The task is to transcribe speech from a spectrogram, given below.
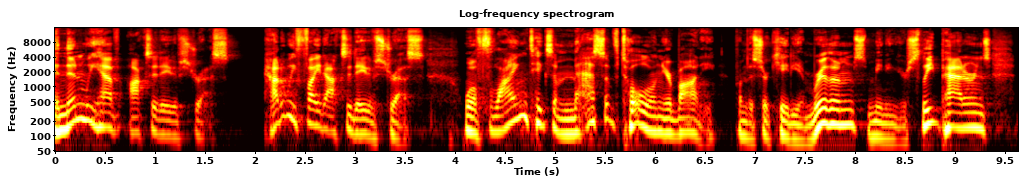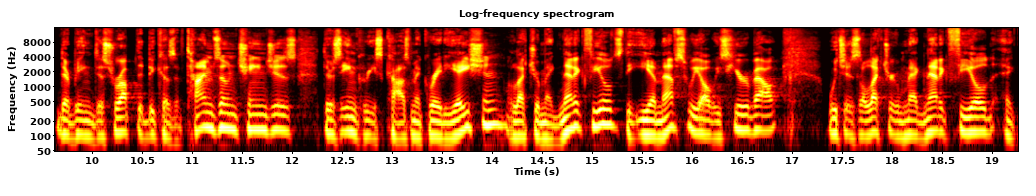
And then we have oxidative stress. How do we fight oxidative stress? Well, flying takes a massive toll on your body from the circadian rhythms, meaning your sleep patterns. They're being disrupted because of time zone changes. There's increased cosmic radiation, electromagnetic fields, the EMFs we always hear about which is electromagnetic field. It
